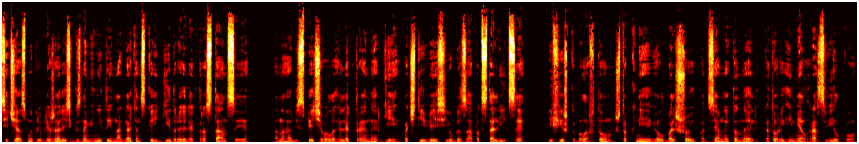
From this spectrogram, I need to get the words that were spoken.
Сейчас мы приближались к знаменитой Нагатинской гидроэлектростанции. Она обеспечивала электроэнергией почти весь юго-запад столицы, и фишка была в том, что к ней вел большой подземный туннель, который имел развилку.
